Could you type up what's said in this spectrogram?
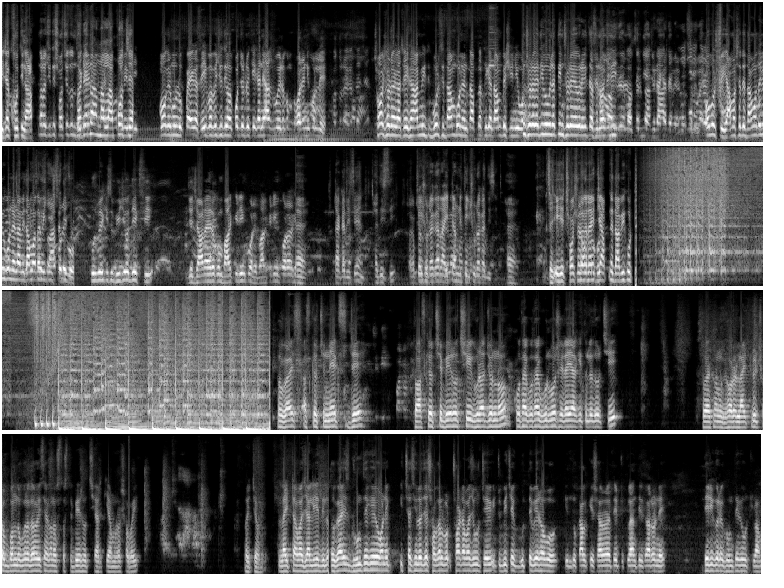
এটা ক্ষতি না আপনারা যদি সচেতন থাকেন লাভ হচ্ছে মগের মূল্য পেয়ে গেছে। এইভাবে যদি পর্যটক এখানে আসব এরকম করলে। ছয়শো টাকা আছে এখানে। আমি বলছি দাম বলেন আপনার থেকে দাম বেশি নিব। তিনশো টাকা দিব বলে তিনশো টাকা করে নিতে যদি অবশ্যই আমার সাথে দামাদামি করলেন আমি দামাদামি জিনিসটা দিব। পূর্বের কিছু ভিডিও দেখছি যে যারা এরকম মার্কেটিং করে মার্কেটিং করার হ্যাঁ টাকা দিছেন? হ্যাঁ দিচ্ছি ছয়শো টাকা রাইটটা আপনি তিনশো টাকা দিছেন। হ্যাঁ। আচ্ছা এই যে ছয়শো টাকা রাইট যে আপনি দাবি করতে তো গাইস আজকে হচ্ছে নেক্সট ডে তো আজকে হচ্ছে বের হচ্ছি ঘোরার জন্য। কোথায় কোথায় ঘুরবো সেটাই আর কি তুলে ধরছি। তো এখন ঘরে লাইট লাইট সব বন্ধ করে দেওয়া হয়েছে। এখন আস্তে আস্তে বের হচ্ছে আর কি আমরা সবাই। ওই চল। লাইটটা আবার জ্বালিয়ে দিল। তো গাইস ঘুম থেকে অনেক ইচ্ছা ছিল যে সকাল ছয়টা বাজে উঠে একটু বিচে ঘুরতে বের হব, কিন্তু কালকে সারা রাতে একটু ক্লান্তির কারণে দেরি করে ঘুম থেকে উঠলাম।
